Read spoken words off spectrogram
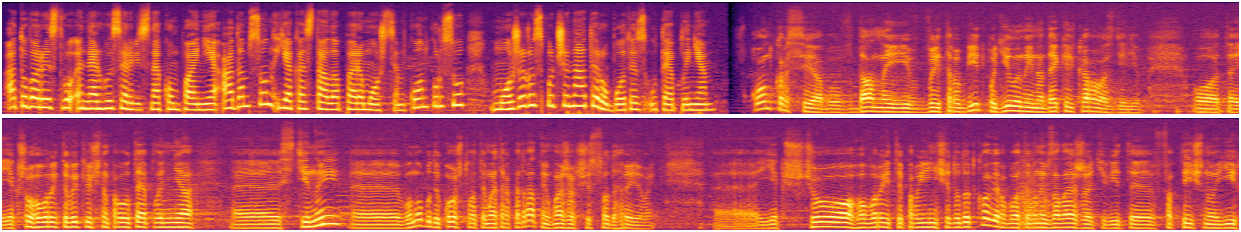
А товариство енергосервісна компанія Адамсон, яка стала переможцем конкурсу, може розпочинати роботи з утеплення. Конкурсі або в даний вид робіт поділений на декілька розділів. От, е, якщо говорити виключно про утеплення е, стіни, е, воно буде коштувати метр квадратний в межах 600 гривень. Е, якщо говорити про інші додаткові роботи, вони залежать від е, фактично їх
